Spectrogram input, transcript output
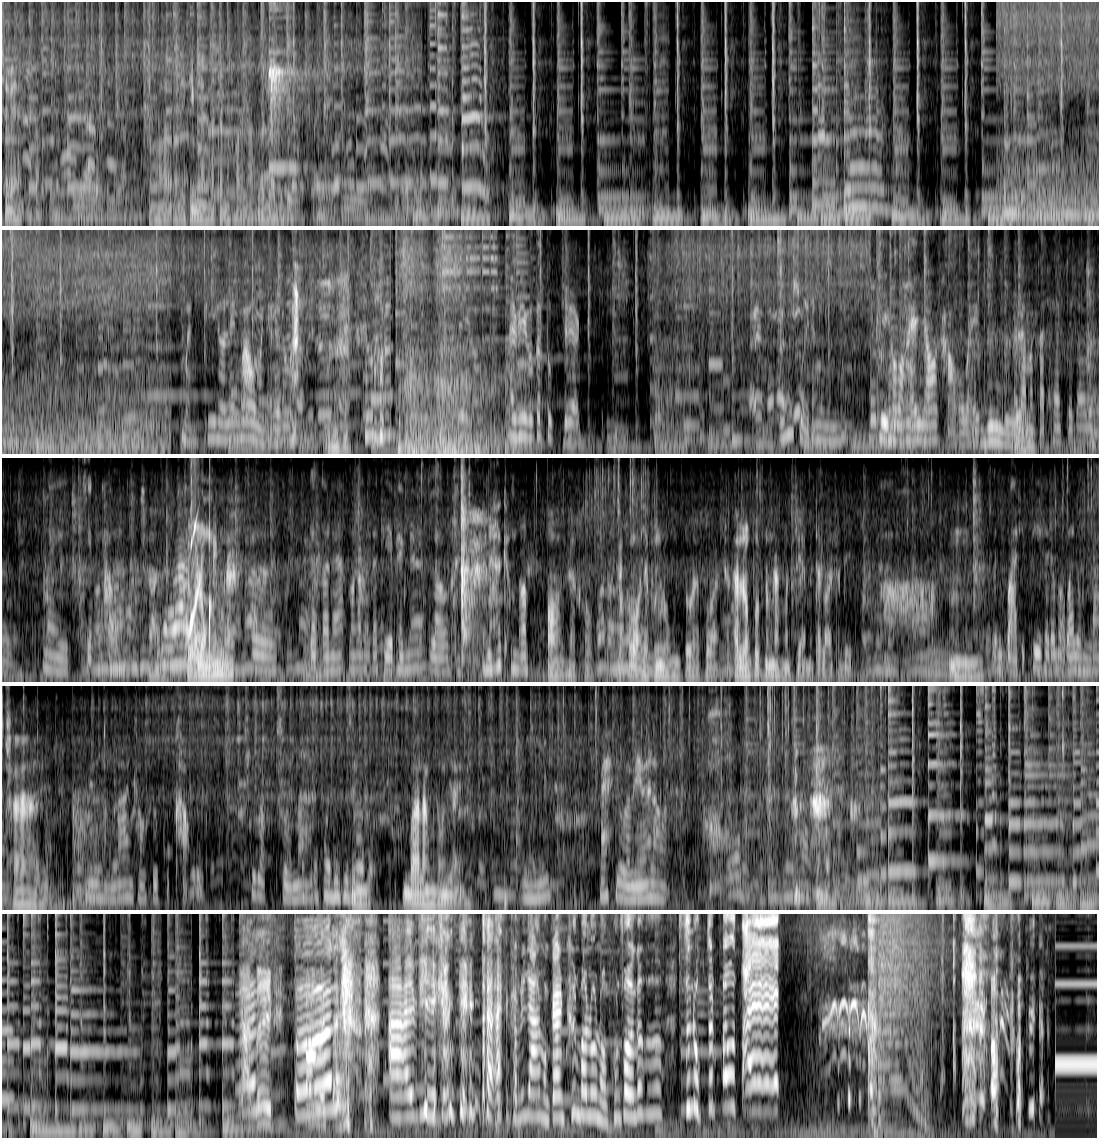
นี้คนที่จะมารับใช่ไหมครับอ๋ออันนี้ทีมงานเขาจะมาคอยรับด้วยเลยเหมือนพี่เขาเล่นเบ้าเหมือนกันนะทุกคนไอพี่เขากระตุกเชือกอุ๊ยสวยจังเลยมึงพี่เขาบอกให้ย่อเขาเอาไว้เวลามันกระแทกจะได้แบบไม่เจ็บเขาใช่ถือว่าลงนิ่มนะ เออ แต่ตอนนี้มันกำลังจะเทแพงหน้าเราหน้ากำมับอ๋อแล้วเขาแล้วเขาบอกอย่าเพิ่งลงด้วยเพราะว่าถ้าลงปุ๊บน้ำหนักมันเปลี่ยนมันจะลอยคดีอ๋ออืมจนกว่าที่พี่เขาจะบอกว่าลงได้ใช่วิวหลังบ้านเขาคือภูเขาที่แบบสวยมากจริงบ้านหลังมันต้องใหญ่อืมไหมอยู่แบบนี้ไหมเราอะ การได้เฟิร์น RIP กางเกงแตกคำนิยามของการขึ้นบอลลูนของคุณเฟิร์นก็คือ สนุกจนเป้าแตก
